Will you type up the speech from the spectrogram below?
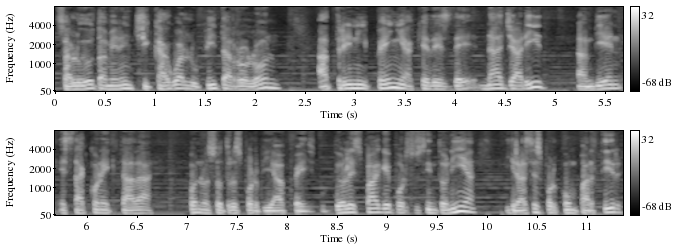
saludo también en Chicago a Lupita Rolón, a Trini Peña, que desde Nayarit también está conectada con nosotros por vía Facebook. Dios les pague por su sintonía y gracias por compartir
